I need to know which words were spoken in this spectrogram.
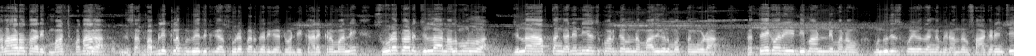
పదహారో తారీఖు మార్చి పదహారు పబ్లిక్ క్లబ్ వేదికగా సూర్యాపేట జరిగేటువంటి కార్యక్రమాన్ని సూర్యాపేట జిల్లా నలుమూలల జిల్లా వ్యాప్తంగా అన్ని నియోజకవర్గాలు ఉన్న మాదిగలు మొత్తం కూడా ప్రత్యేకమైన ఈ డిమాండ్ని మనం ముందు తీసుకుపోయే విధంగా మీరు అందరూ సహకరించి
